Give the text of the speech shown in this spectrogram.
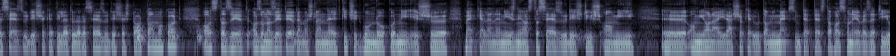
szerződéseket, illetőleg a szerződéses tartalmakat, azt azért, azon azért érdemes lenne egy kicsit gondolkodni, és meg kellene nézni azt a szerződést is, ami, ami aláírásra került, ami megszüntette ezt a haszonélvezeti jogot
